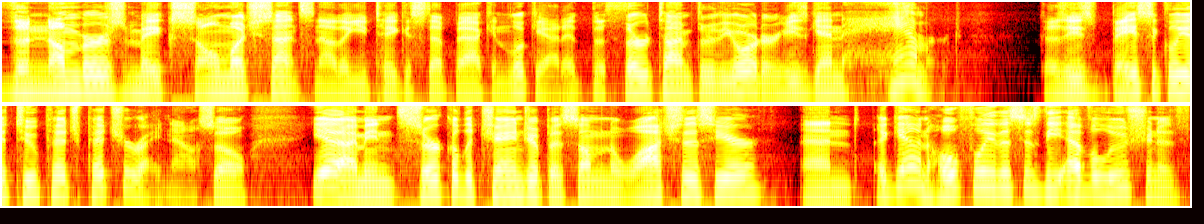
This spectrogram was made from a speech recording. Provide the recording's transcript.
The numbers make so much sense now that you take a step back and look at it. The third time through the order, he's getting hammered because he's basically a two pitch pitcher right now. So, yeah, I mean, circle the changeup as something to watch this year. And again, hopefully, this is the evolution of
